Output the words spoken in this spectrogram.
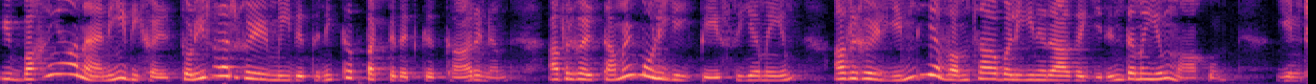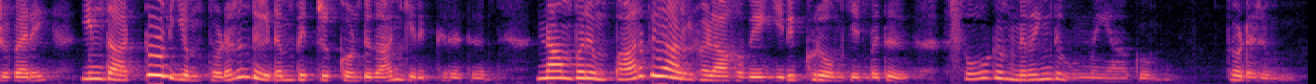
இவ்வகையான அநீதிகள் தொழிலாளர்கள் மீது திணிக்கப்பட்டதற்கு காரணம் அவர்கள் தமிழ் மொழியை பேசியமையும் அவர்கள் இந்திய வம்சாவளியினராக இருந்தமையும் ஆகும். இன்று வரை இந்த அட்டூழியம் தொடர்ந்து இடம்பெற்று கொண்டுதான் இருக்கிறது. நாம் வெறும் பார்வையாளர்களாகவே இருக்கிறோம் என்பது சோகம் நிறைந்த உண்மையாகும். தொடரும்.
